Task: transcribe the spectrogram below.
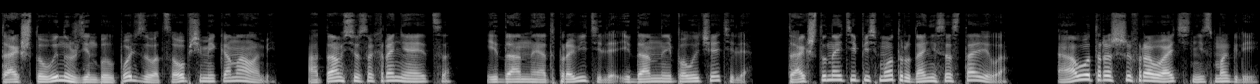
так что вынужден был пользоваться общими каналами, а там все сохраняется, и данные отправителя, и данные получателя. Так что найти письмо труда не составило. А вот расшифровать не смогли.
